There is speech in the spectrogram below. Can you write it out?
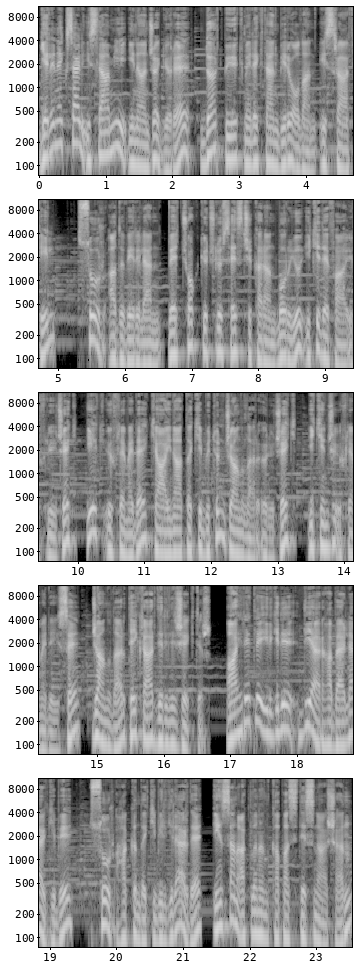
Geleneksel İslami inanca göre dört büyük melekten biri olan İsrafil, Sur adı verilen ve çok güçlü ses çıkaran boruyu iki defa üfleyecek, ilk üflemede kainattaki bütün canlılar ölecek, ikinci üflemede ise canlılar tekrar dirilecektir. Ahiretle ilgili diğer haberler gibi sur hakkındaki bilgiler de insan aklının kapasitesini aşan,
